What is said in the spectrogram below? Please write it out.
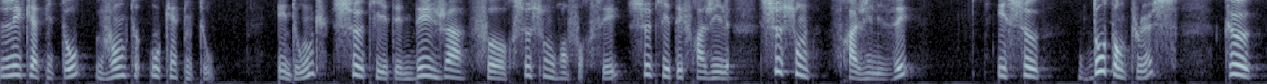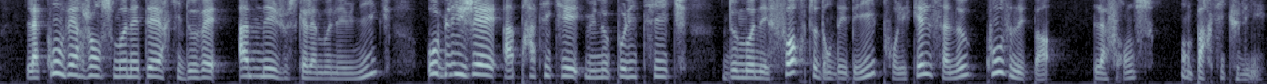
les capitaux vont aux capitaux. Et donc, ceux qui étaient déjà forts se sont renforcés, ceux qui étaient fragiles se sont fragilisés, et ce, d'autant plus que la convergence monétaire qui devait amener jusqu'à la monnaie unique obligeait à pratiquer une politique de monnaie forte dans des pays pour lesquels ça ne convenait pas, la France en particulier.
